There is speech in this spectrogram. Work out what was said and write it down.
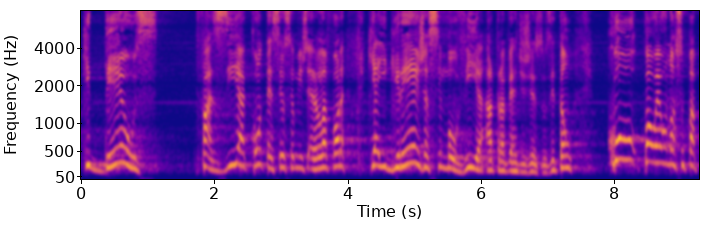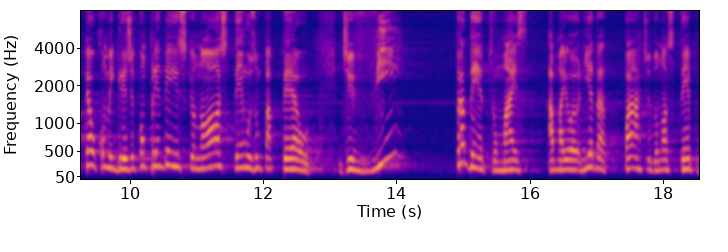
que Deus fazia acontecer o seu ministério, era lá fora que a igreja se movia através de Jesus. Então, qual é o nosso papel como igreja? Compreender isso, que nós temos um papel de vir para dentro, mas a maioria da parte do nosso tempo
